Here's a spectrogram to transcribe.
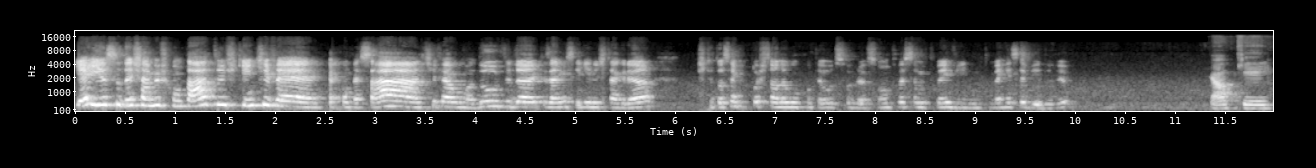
E é isso, deixar meus contatos. Quem tiver quer conversar, tiver alguma dúvida, quiser me seguir no Instagram, acho que estou sempre postando algum conteúdo sobre o assunto, vai ser muito bem-vindo, muito bem recebido, viu? Tá ok.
